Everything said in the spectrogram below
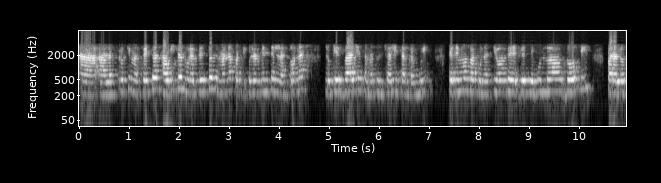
a, las próximas fechas. Ahorita durante esta semana, particularmente en la zona, lo que es Valle, Tamazunchal y Tancanhuit, tenemos vacunación de, de segunda dosis para los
